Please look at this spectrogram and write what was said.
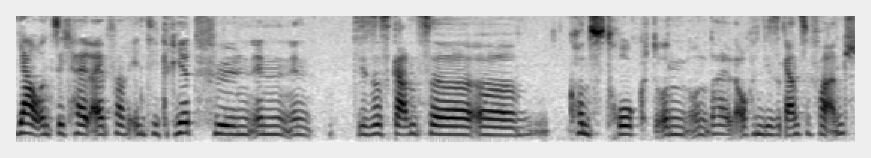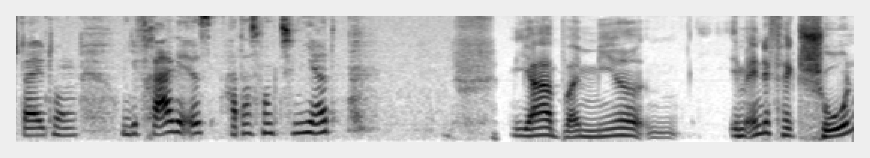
ja, und sich halt einfach integriert fühlen in, in dieses ganze äh, Konstrukt und, und halt auch in diese ganze Veranstaltung. Und die Frage ist, hat das funktioniert? Ja, bei mir im Endeffekt schon,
